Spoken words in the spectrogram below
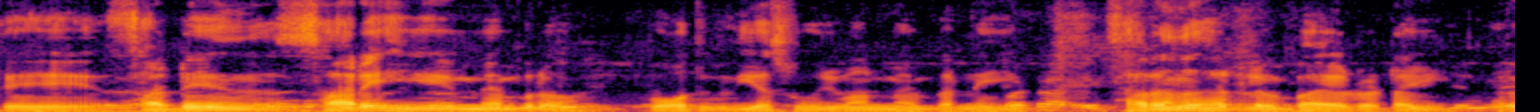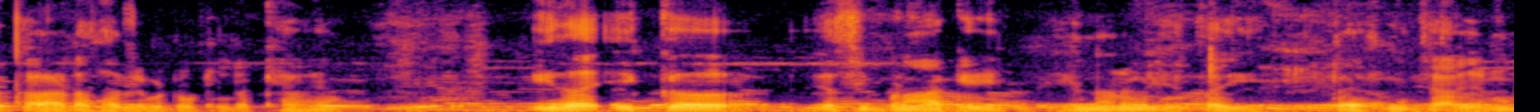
ਤੇ ਸਾਡੇ ਸਾਰੇ ਹੀ ਮੈਂਬਰ ਬਹੁਤ ਵਧੀਆ ਸੂਝਵਾਨ ਮੈਂਬਰ ਨੇ ਜੀ। ਸਾਰਿਆਂ ਦਾ ਸਾਡੇ ਲਈ ਬਾਇਓਡਾਟਾ ਜੀ ਰਿਕਾਰਡ ਆ ਸਾਡੇ ਲਈ ਟੋਟਲ ਰੱਖਿਆ ਹੋਇਆ। ਇਹਦਾ ਇੱਕ ਅਸੀਂ ਬਣਾ ਕੇ ਇਹਨਾਂ ਨੂੰ ਵੀ ਦਿੱਤਾ ਜੀ ਟ੍ਰੈਫਿਕ ਇੰਚਾਰਜ ਨੂੰ।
